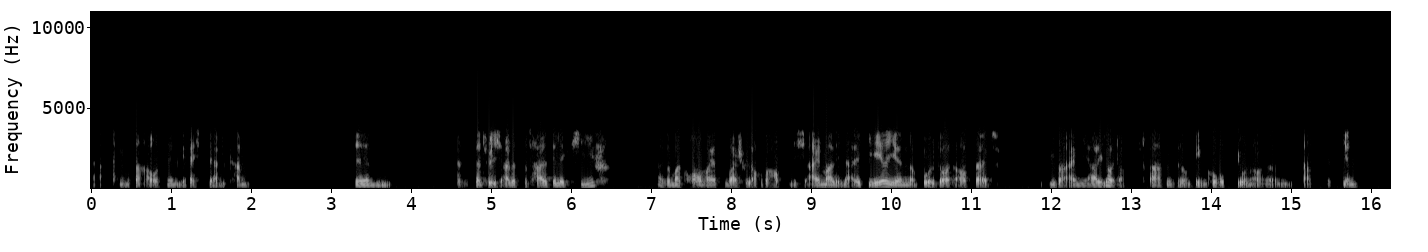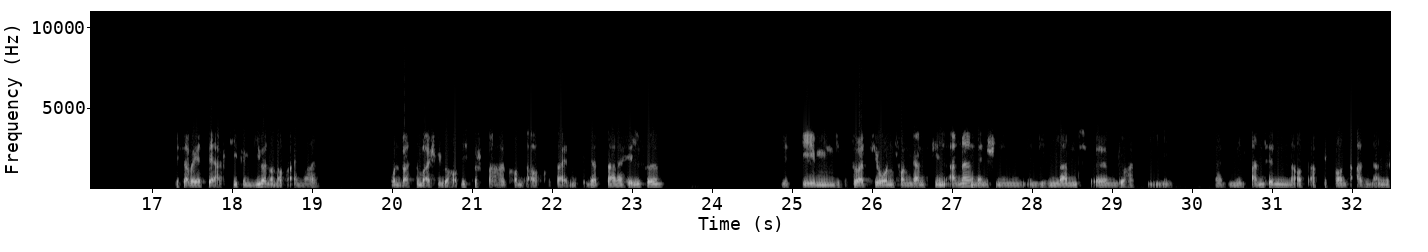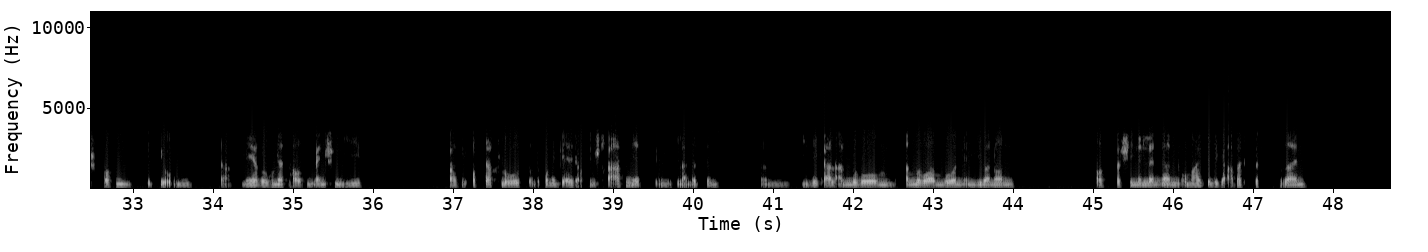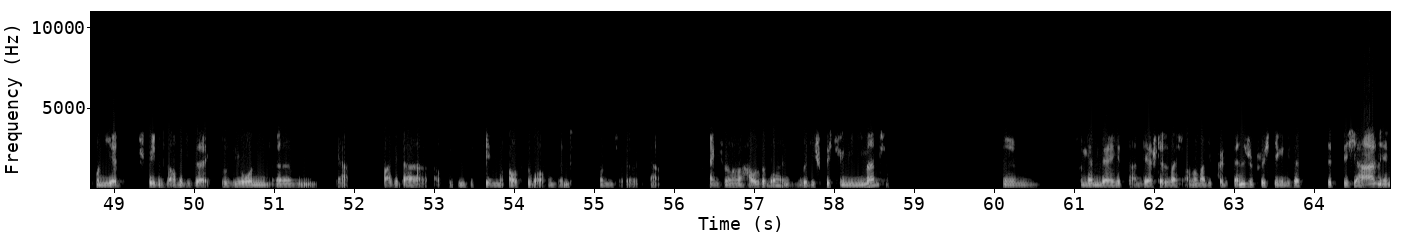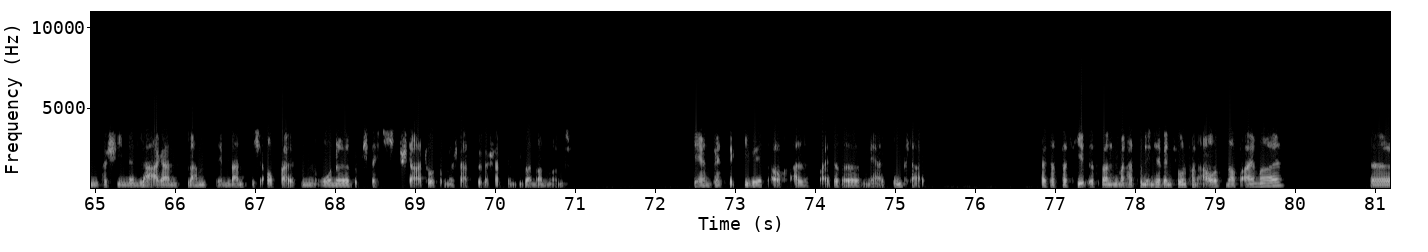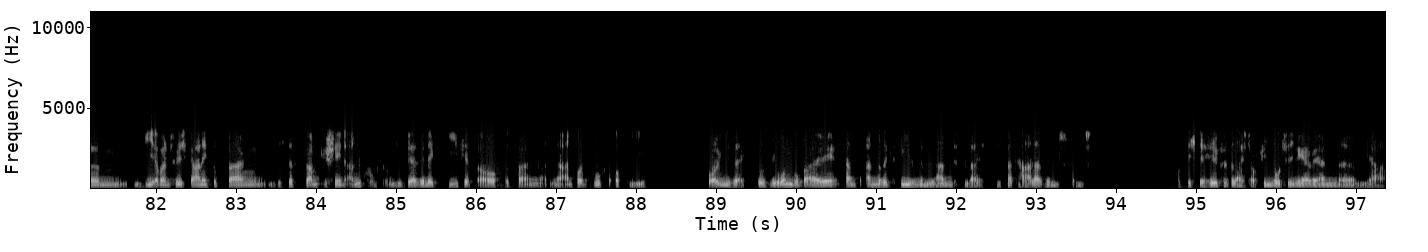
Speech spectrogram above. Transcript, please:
ja, nach außen gerecht werden kann. Ähm, das ist natürlich alles total selektiv. Also Macron war ja zum Beispiel auch überhaupt nicht einmal in Algerien, obwohl dort auch seit über einem Jahr die Leute auf den Straßen sind und gegen Korruption ähm, protestieren. Ist aber jetzt sehr aktiv im Libanon auf einmal. Und was zum Beispiel überhaupt nicht zur Sprache kommt, auch seitens internationaler Hilfe, ist eben die Situation von ganz vielen anderen Menschen in, in diesem Land. Ähm, du hast die, ja, die Migrantinnen aus Afrika und Asien angesprochen. Es geht hier um ja, mehrere hunderttausend Menschen, die quasi obdachlos und ohne Geld auf den Straßen jetzt irgendwie gelandet sind, ähm, die legal angeworben, angeworben wurden im Libanon aus verschiedenen Ländern, um halt billige Arbeitskräfte zu sein. Und jetzt spätestens auch mit dieser Explosion ähm, ja, quasi da aus diesem System rausgeworfen sind und äh, ja, eigentlich nur noch nach Hause wollen. Über die spricht irgendwie niemand. Ähm, zu nennen wäre jetzt an der Stelle vielleicht auch nochmal die palästinensischen Flüchtlinge, die seit 70 Jahren in verschiedenen Lagern, Slums im Land sich aufhalten, ohne wirklich rechtlichen Status, ohne Staatsbürgerschaft im Libanon und deren Perspektive jetzt auch alles weitere mehr als unklar ist. Das was passiert ist, man, man hat so eine Intervention von außen auf einmal, ähm, die aber natürlich gar nicht sozusagen sich das Gesamtgeschehen anguckt und die sehr selektiv jetzt auch sozusagen eine Antwort sucht auf die Folgen dieser Explosion, wobei ganz andere Krisen im Land vielleicht viel fataler sind und aus Sicht der Hilfe vielleicht auch viel notwendiger wären, ähm, ja,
